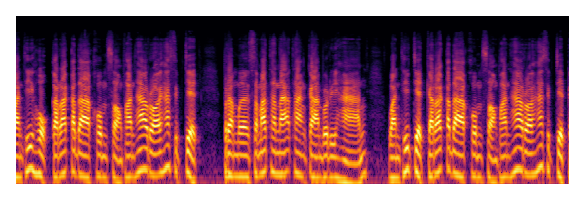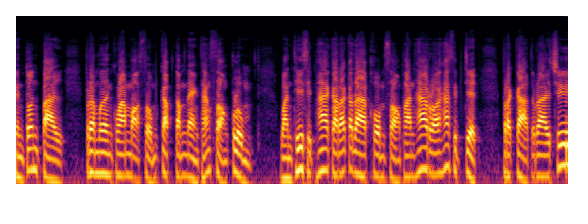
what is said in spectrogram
วันที่ 6 กรกฎาคม 2557 ประเมินสมรรถนะทางการบริหาร วันที่ 7 กรกฎาคม 2557 เป็นต้นไป ประเมินความเหมาะสมกับตำแหน่งทั้ง2กลุ่ม วันที่ 15 กรกฎาคม 2557 ประกาศรายชื่อ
